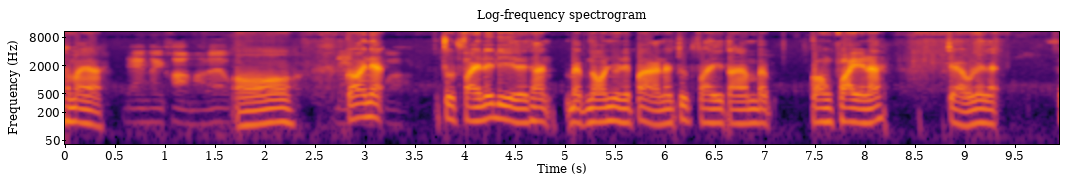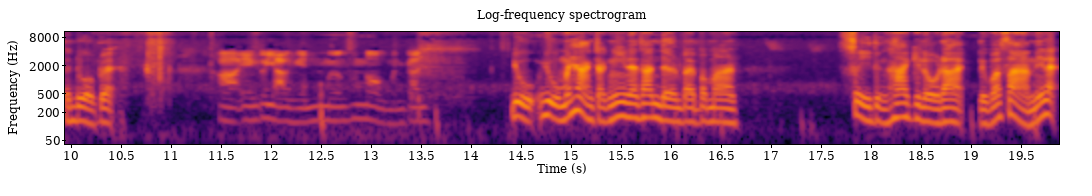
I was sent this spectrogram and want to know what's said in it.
ทำไมอะแดงให้ข้ามาแล้วอ๋อ แดงก็เนี่ยกว่าจุดไฟได้ดีเลยท่าน แบบนอนอยู่ในป่านะ จุดไฟตามแบบกองไฟนะ แจ๋วเลยแหละ สะดวกด้วย ข้าเองก็อยากเห็นเมืองข้างนอกเหมือนกัน อยู่อยู่ไม่ห่างจากนี่นะท่านเดินไปประมาณสี่ถึงห้ากิโลได้ หรือว่าสามนี่แหละ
